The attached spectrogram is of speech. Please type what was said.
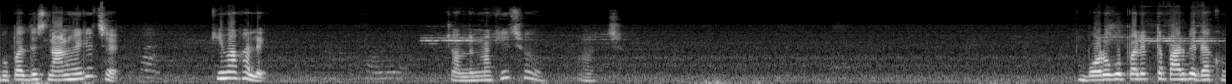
গোপালদের স্নান হয়ে গেছে? কি মাখালে? চন্দন মাখিয়েছ? আচ্ছা। বড় গোপালেরটা পারবে দেখো।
